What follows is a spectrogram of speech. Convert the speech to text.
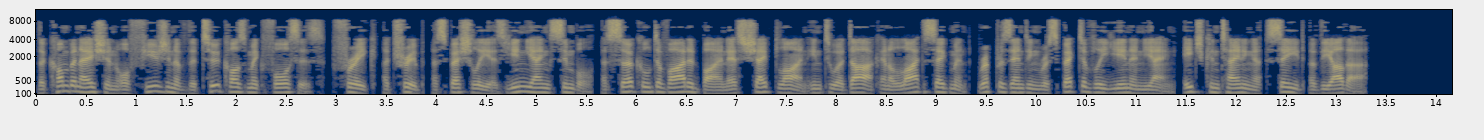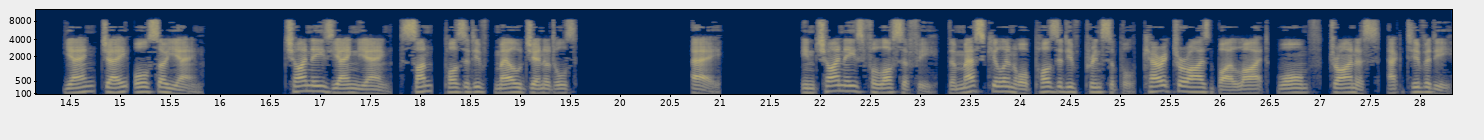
the combination or fusion of the two cosmic forces, freak, a trib, especially as yin-yang symbol, a circle divided by an S-shaped line into a dark and a light segment, representing respectively yin and yang, each containing a seed of the other. Yang J also yang. Chinese yang yang, sun, positive, male genitals A in Chinese philosophy, the masculine or positive principle characterized by light, warmth, dryness, activity,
